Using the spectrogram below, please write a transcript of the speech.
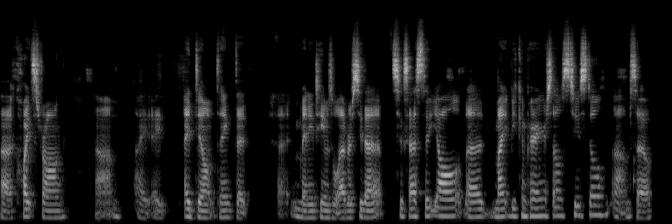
uh, quite strong. Um, I, I I don't think that uh, many teams will ever see that success that y'all uh, might be comparing yourselves to still. Um, so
